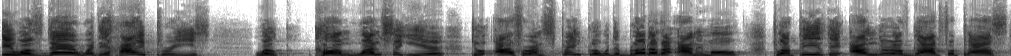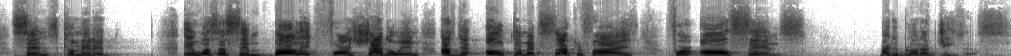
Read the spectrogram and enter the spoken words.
It was there where the high priest will come once a year to offer and sprinkle with the blood of an animal to appease the anger of God for past sins committed. It was a symbolic foreshadowing of the ultimate sacrifice for all sins by the blood of Jesus.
